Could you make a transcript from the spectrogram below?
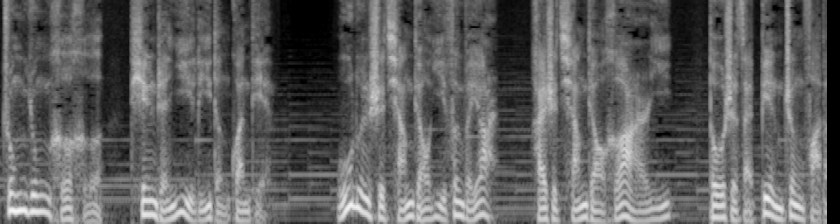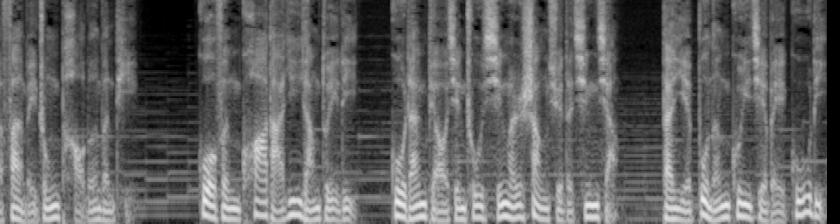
中庸和合、天人一理等观点，无论是强调一分为二，还是强调合二而一，都是在辩证法的范围中讨论问题。过分夸大阴阳对立，固然表现出形而上学的倾向，但也不能归结为孤立、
